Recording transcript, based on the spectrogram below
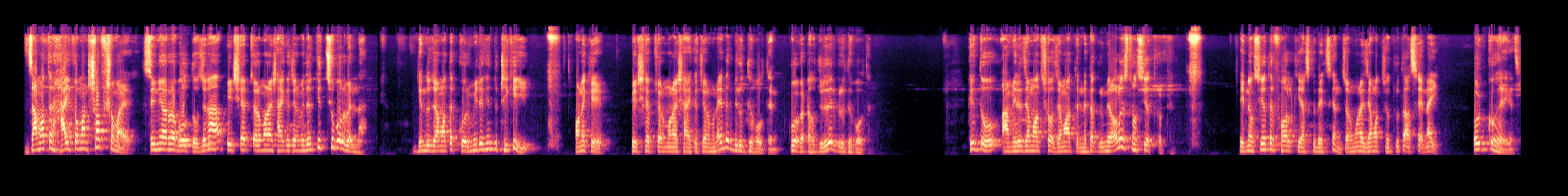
জামাতের হাইকমান্ড সব সময় সিনিয়ররা বলতো যে, না, পীর সাহেব চরমনাই সাইকে চরমিদের কিচ্ছু বলবেন না। কিন্তু জামাতের কর্মীরা কিন্তু ঠিকই অনেকে পীর সাহেব চরমনায় শাহেকে চরমনায় এদের বিরুদ্ধে বলতেন, কুয়াকাটা হুজুরিদের বিরুদ্ধে বলতেন। কিন্তু আমিরে জামাত সহ জামাতের নেতা কর্মীরা অলওয়েজ নসিহত করতেন। এই নসিহতের ফল কি আজকে দেখছেন? চরমনায় জামাত শত্রুতা আছে? নাই। ঐক্য হয়ে গেছে।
